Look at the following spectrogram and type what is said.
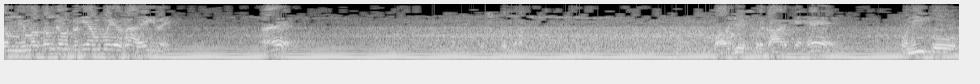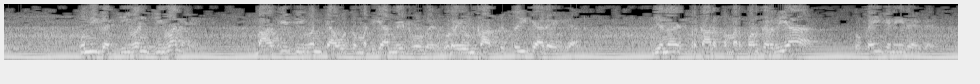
शिक्षा ये समझो, दुनिया में कोई ऐसा है ही नहीं। है? और जो इस प्रकार के हैं, उन्हीं को, उन्हीं का जीवन जीवन है। बाकी जीवन क्या वो तो मटिया मेट हो गए। और उनका अस्तित्व ही क्या रह गया? जिन्होंने इस प्रकार समर्पण कर दिया तो कहीं के नहीं रह गए।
